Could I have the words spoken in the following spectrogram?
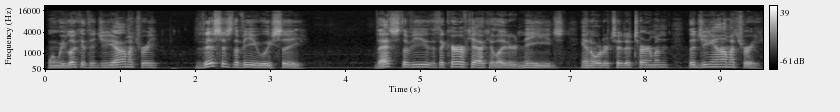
When we look at the geometry, this is the view we see. That's the view that the curve calculator needs in order to determine the geometry.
